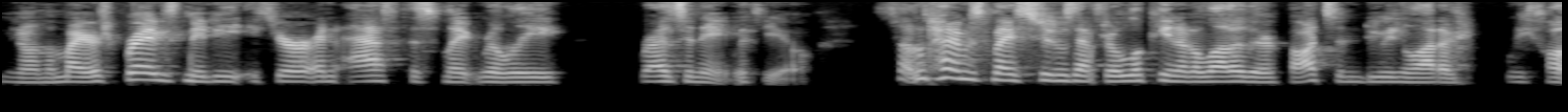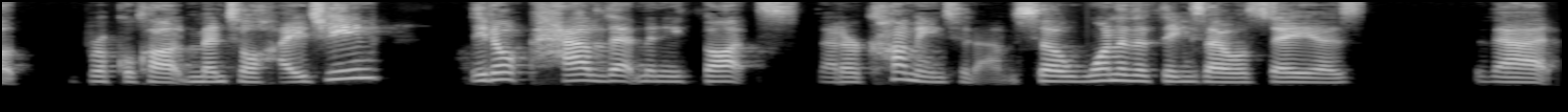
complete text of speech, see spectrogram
you know, on the Myers Briggs, maybe if you're an S, this might really resonate with you. Sometimes my students, after looking at a lot of their thoughts and doing a lot of, we call it, Brooke will call it mental hygiene, they don't have that many thoughts that are coming to them. So one of the things I will say is that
